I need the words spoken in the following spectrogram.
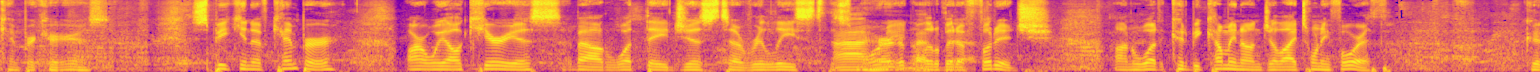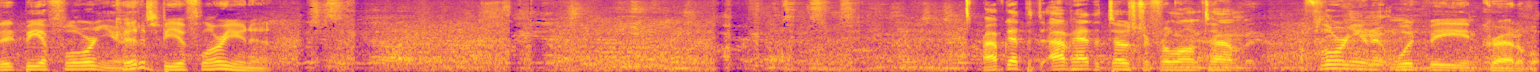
Kemper curious. Speaking of Kemper, aren't we all curious about what they just uh, released this I morning? A little bit of footage on what could be coming on July 24th. Could it be a floor unit? Could it be a floor unit? I've got the I've had the toaster for a long time, but a floor unit would be incredible.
